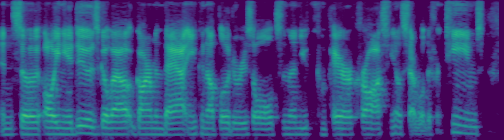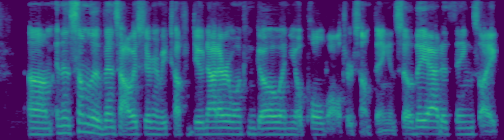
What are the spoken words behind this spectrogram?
And so all you need to do is go out, Garmin that, and you can upload your results, and then you can compare across, you know, several different teams. Um, and then some of the events obviously are going to be tough to do. Not everyone can go and you know pole vault or something. And so they added things like,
